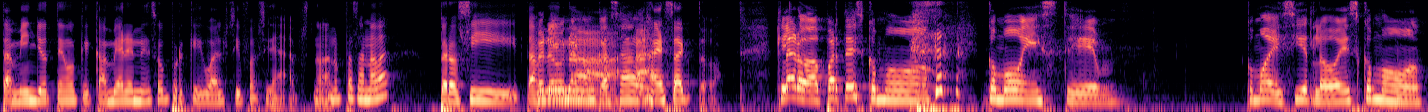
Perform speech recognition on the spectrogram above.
También yo tengo que cambiar en eso porque igual sí fue así de, ah, pues no, no pasa nada. Pero sí, también. Pero uno ah, nunca sabe. Ajá, exacto. Claro, aparte es como, como este, ¿cómo decirlo? Es como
